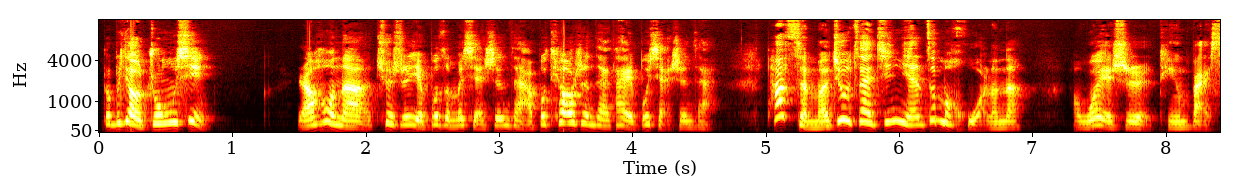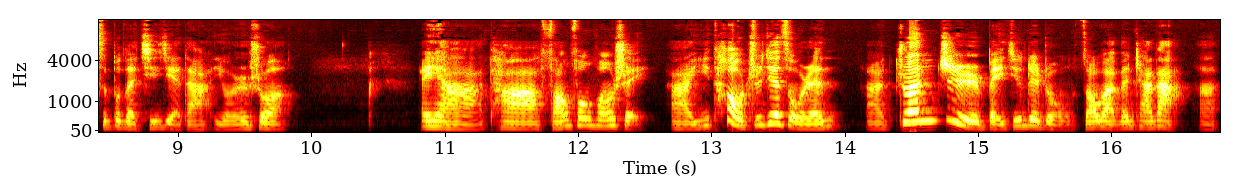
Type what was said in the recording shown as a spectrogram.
都比较中性。然后呢，确实也不怎么显身材啊，不挑身材，它也不显身材。它怎么就在今年这么火了呢？我也是挺百思不得其解的。有人说。哎呀，它防风防水啊，一套直接走人啊，专治北京这种早晚温差大啊，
